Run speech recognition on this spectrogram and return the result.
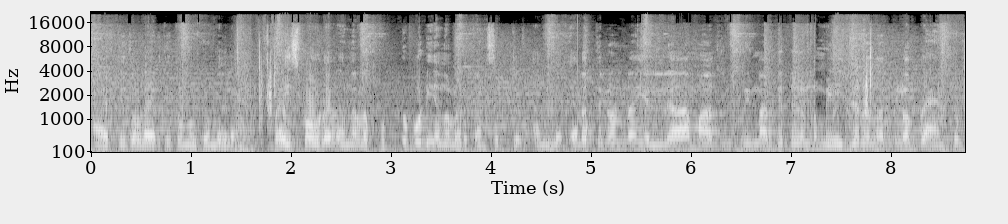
ആയിരത്തി തൊള്ളായിരത്തി തൊണ്ണൂറ്റൊമ്പതിലാണ് റൈസ് പൗഡർ എന്നുള്ള പുട്ടുപൊടി എന്നുള്ള ഒരു കൺസെപ്റ്റ് അന്ന് കേരളത്തിലുള്ള എല്ലാ മാർജിൻ ഫ്രീ മാർക്കറ്റുകളിലും മേജർ എന്നുള്ള ബ്രാൻഡും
